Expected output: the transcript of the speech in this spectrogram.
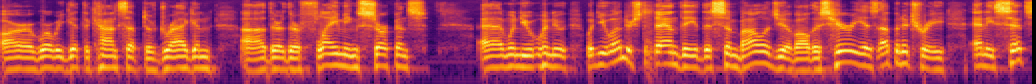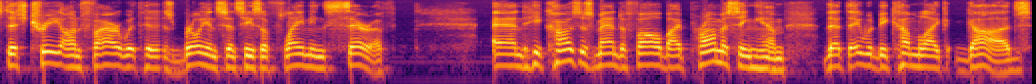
are where we get the concept of dragon. Uh, they're they're flaming serpents. And when you when you when you understand the the symbology of all this, here he is up in a tree, and he sets this tree on fire with his brilliance, since he's a flaming seraph. And he causes man to fall by promising him that they would become like gods.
